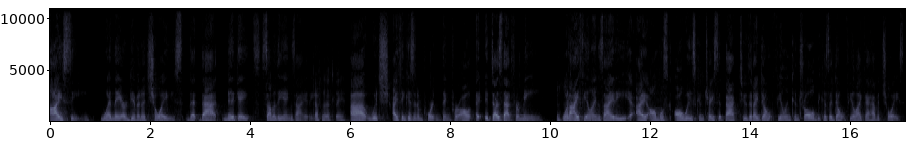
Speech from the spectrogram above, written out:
I see when they are given a choice that that mitigates some of the anxiety, Definitely. uh, which I think is an important thing for all. It, does that for me. Mm-hmm. When I feel anxiety, I almost always can trace it back to that I don't feel in control because I don't feel like I have a choice.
